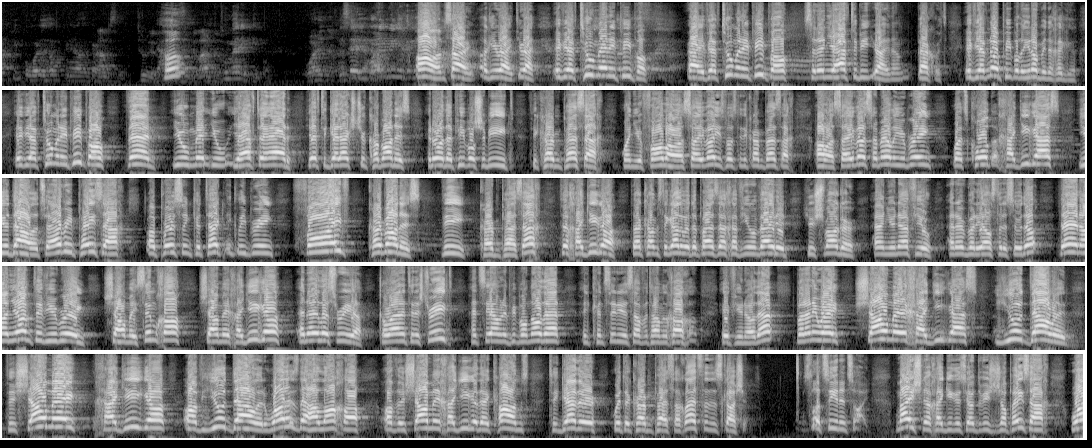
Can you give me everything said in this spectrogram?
Huh? Oh, I'm sorry. Okay, right. You're right. If you have too many people, Right, if you have too many people, so then you have to be right. I'm backwards. If you have no people, then you don't bring the. If you have too many people, then you may, you you have to add, you have to get extra korbanis in order that people should be eat the korban pesach when you fall al asaiva. You're supposed to do the korban pesach al asaiva. So merely you bring what's called a chagigas yudalit. So every pesach, a person could technically bring five korbanis. The korban pesach the chagiga that comes together with the Pesach if you invited your shvager and your nephew and everybody else to the Suda. Then on Yom Tiv you bring Shalmei Simcha, Shalmei Chagiga, and Eilas Riyah. Go out into the street and see how many people know that and consider yourself a Talmud Chacham if you know that. But anyway, Shalmei Chagigas Yudalid. The Shalmei Chagiga of Yudalid. What is the halacha of the Shalmei Chagiga that comes together with the korban Pesach? That's the discussion. So let's see it inside. Why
